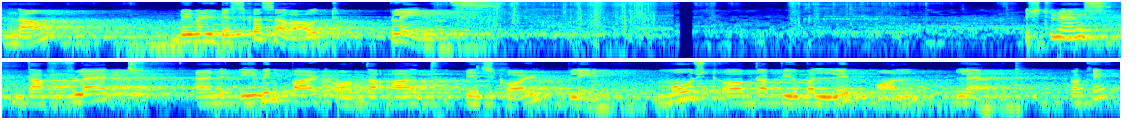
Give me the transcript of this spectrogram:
now we will discuss about plains. Students, the flat and even part of the earth is called plain most of the people live on land. Okay?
